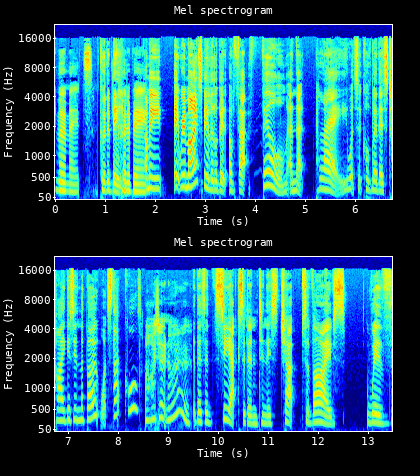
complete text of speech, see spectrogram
mermaids. Could have been. Could have been. I mean, it reminds me a little bit of that film and that play. What's it called? Where there's tigers in the boat. What's that called? Oh, I don't know. There's a sea accident and this chap survives with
